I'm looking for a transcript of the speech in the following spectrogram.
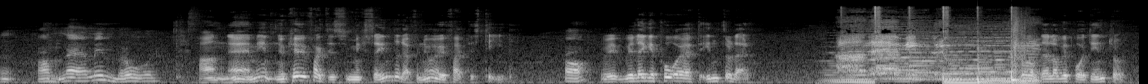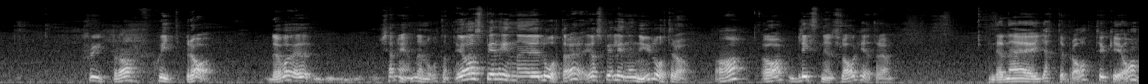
Mm. Han är min bror. Han är min... Nu kan jag ju faktiskt mixa in det där för nu har jag ju faktiskt tid. Ja. Vi, vi lägger på ett intro där. Han är min bror. Så, där la vi på ett intro. Skitbra. Skitbra. Det var... Jag känner igen den låten. Jag har spelat in eh, låtar. Jag spelade in en ny låt idag. Jaha. Ja, Blixtnedslag heter den. Den är jättebra tycker jag.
